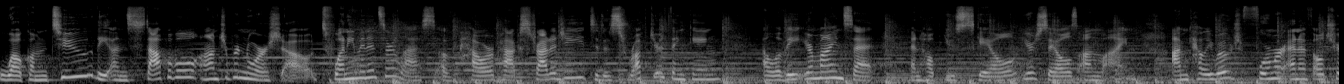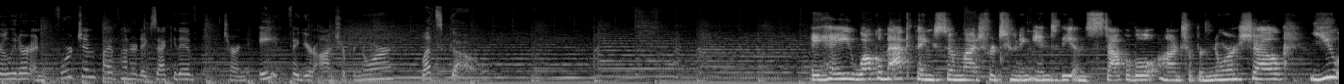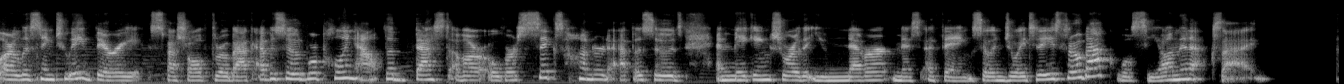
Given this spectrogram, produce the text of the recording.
Welcome to the Unstoppable Entrepreneur Show 20 minutes or less of power pack strategy to disrupt your thinking, elevate your mindset, and help you scale your sales online. I'm Kelly Roach, former NFL cheerleader and Fortune 500 executive turned eight figure entrepreneur. Let's go. Hey, hey, welcome back. Thanks so much for tuning into the Unstoppable Entrepreneur Show. You are listening to a very special throwback episode. We're pulling out the best of our over 600 episodes and making sure that you never miss a thing. So enjoy today's throwback. We'll see you on the next side.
